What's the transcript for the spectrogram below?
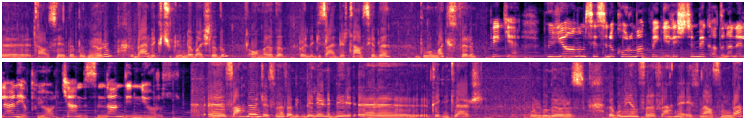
e, tavsiyede bulunuyorum. Ben de küçüklüğümde başladım. Onlara da böyle güzel bir tavsiyede bulunmak isterim. Peki Hülya Hanım sesini korumak ve geliştirmek adına neler yapıyor? Kendisinden dinliyoruz. E, sahne öncesinde tabii belirli bir e, teknikler uyguluyoruz. Ve bunun yanı sıra sahne esnasında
